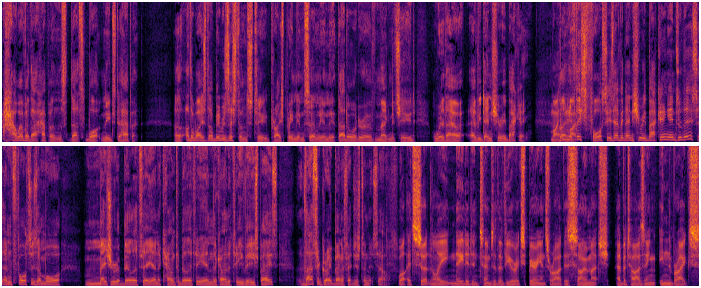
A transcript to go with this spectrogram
however, that happens, that's what needs to happen. Uh, otherwise, there'll be resistance to price premium, certainly in the, that order of magnitude, without evidentiary backing. My, but my, if this forces evidentiary backing into this and forces a more measurability and accountability in the kind of TV space, that's a great benefit just in itself. Well, it's certainly needed in terms of the viewer experience, right? There's so much advertising in the breaks,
